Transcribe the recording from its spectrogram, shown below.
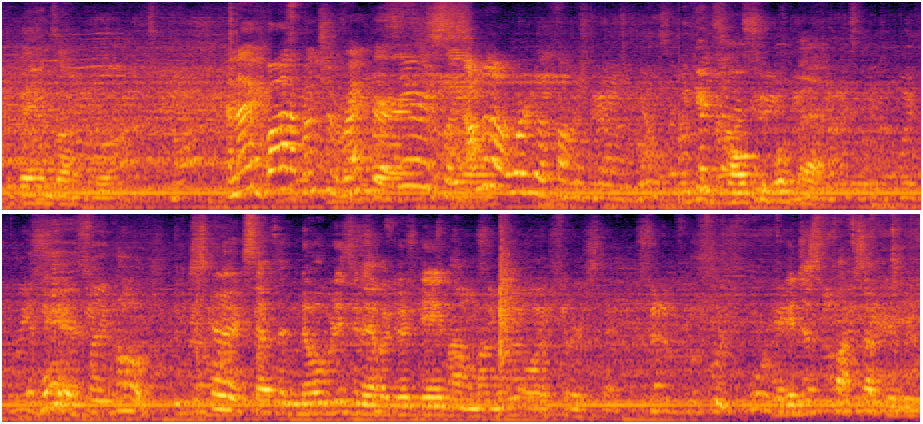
the band's on board. And I bought a bunch of records. Seriously, I'm gonna order the phone screen. We can call people back. Hey, that's what you call You just gotta accept that nobody's gonna have a good game on Monday or Thursday. Like it just fucks up your week.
